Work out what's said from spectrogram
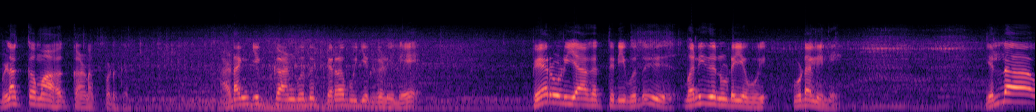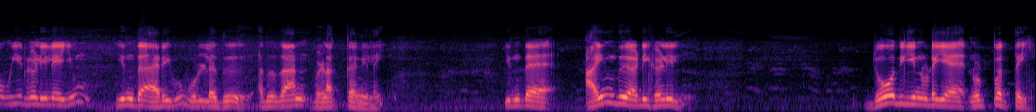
விளக்கமாக காணப்படுகிறது. அடங்கி காண்பது பிற உயிர்களிலே பேரொழியாக தெரிவது மனிதனுடைய உடலிலே. எல்லா உயிர்களிலேயும் இந்த அறிவு உள்ளது. அதுதான் விளக்க நிலை. இந்த ஐந்து அடிகளில் ஜோதியினுடைய நுட்பத்தை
